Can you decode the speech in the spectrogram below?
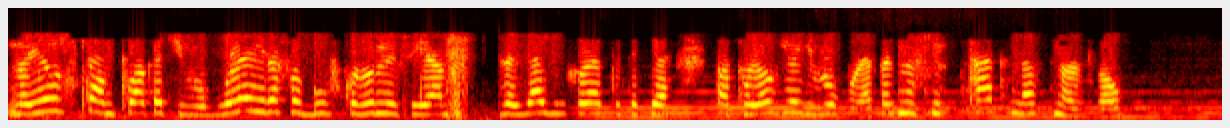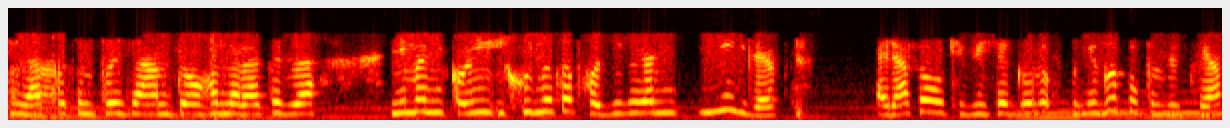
No ja już chciałam płakać i w ogóle i Rafał był wkurzony, że ja, że ja i to takie patologie i w ogóle. Tak nas, tak nas nazwał. Ja Aha. potem powiedziałam do honoraty, że nie ma Nikoli i chuj mnie to obchodzi, że ja nic nie idę. Rafał oczywiście, jego, jego propozycja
